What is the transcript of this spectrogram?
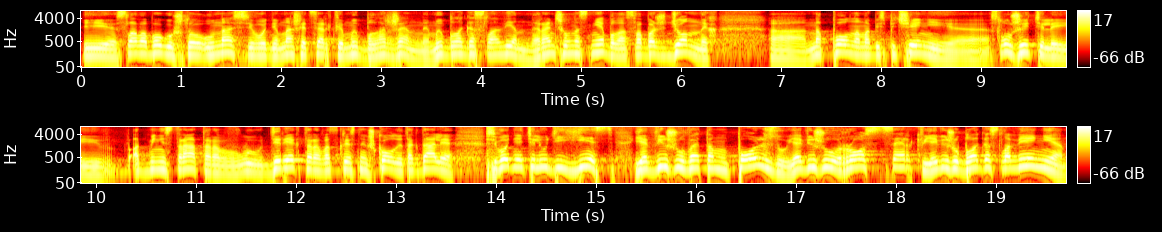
И слава Богу, что у нас сегодня в нашей церкви мы блаженны, мы благословенны. Раньше у нас не было освобожденных а, на полном обеспечении э, служителей, администраторов, директора воскресных школ и так далее. Сегодня эти люди есть. Я вижу в этом пользу, я вижу рост церкви, я вижу благословение,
